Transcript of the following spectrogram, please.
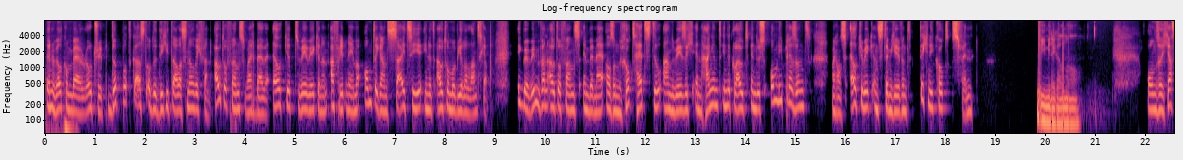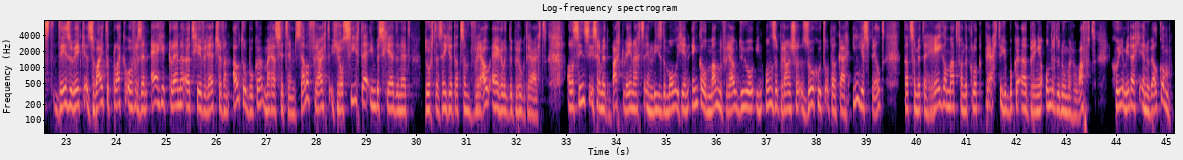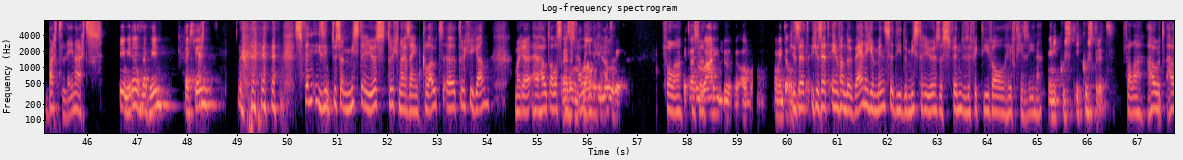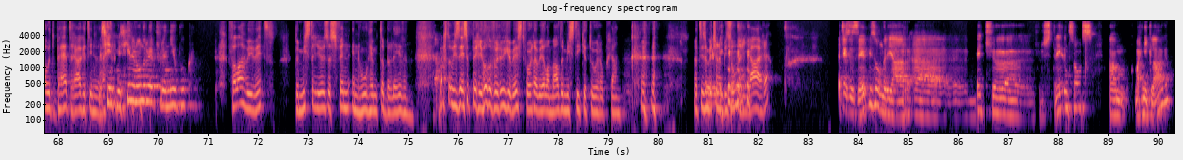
En welkom bij Roadtrip, de podcast op de digitale snelweg van Autofans, waarbij we elke twee weken een afrit nemen om te gaan sightseeën in het automobiele landschap. Ik ben Wim van Autofans en bij mij als een godheid stil aanwezig en hangend in de cloud en dus omnipresent, maar ons elke week een stemgevend techniekgod Sven. Goedemiddag allemaal. Onze gast deze week zwaait de plak over zijn eigen kleine uitgeverijtje van autoboeken, maar als je het hem zelf vraagt, grossiert hij in bescheidenheid door te zeggen dat zijn vrouw eigenlijk de broek draagt. Alleszins is er met Bart Leenaerts en Lies de Mol geen enkel man-vrouw duo in onze branche zo goed op elkaar ingespeeld dat ze met de regelmaat van de klok prachtige boeken uitbrengen onder de noemer Waft. Goedemiddag en welkom, Bart Leenaerts. Goedemiddag, dag Wim. Dag Sven. Sven is intussen mysterieus terug naar zijn cloud uh, teruggegaan, maar uh, hij houdt alles aanstellig in de gaten. Voilà. Het was dus, een waar genoegen om, om hem te ontmoeten. Je bent, je bent een van de weinige mensen die de mysterieuze Sven dus effectief al heeft gezien. Hè? En ik, koest, ik koester het. Voilà. Hou het, hou het bij, draag het in uw misschien, misschien een onderwerp voor een nieuw boek. Voilà, wie weet de mysterieuze Sven en hoe hem te beleven. Ja. Bart, hoe is deze periode voor u geweest voordat we helemaal de mystieke tour op gaan? het is een beetje een bijzonder jaar, hè? Het is een zeer bijzonder jaar. Uh, een beetje frustrerend soms. Um, ik mag niet klagen.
